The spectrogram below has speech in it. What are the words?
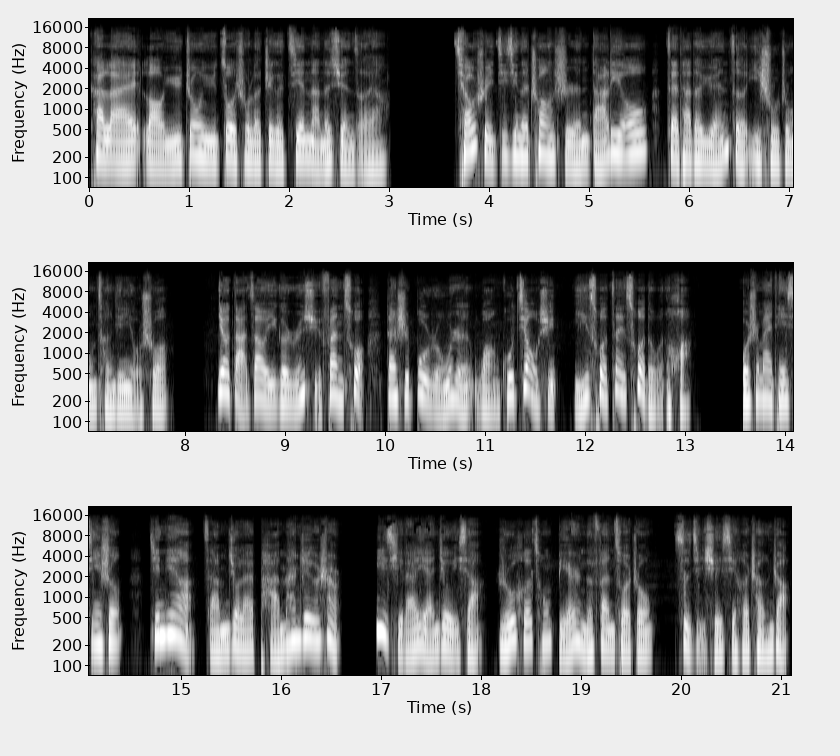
看来老于终于做出了这个艰难的选择呀。桥水基金的创始人达利欧在他的《原则》一书中曾经有说，要打造一个允许犯错，但是不容忍罔顾教训、一错再错的文化。我是麦田新生，今天啊，咱们就来盘盘这个事儿。一起来研究一下如何从别人的犯错中自己学习和成长。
